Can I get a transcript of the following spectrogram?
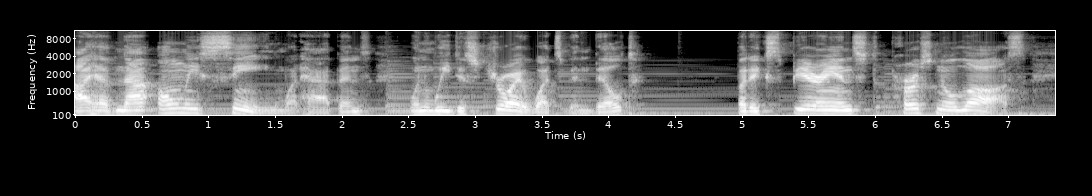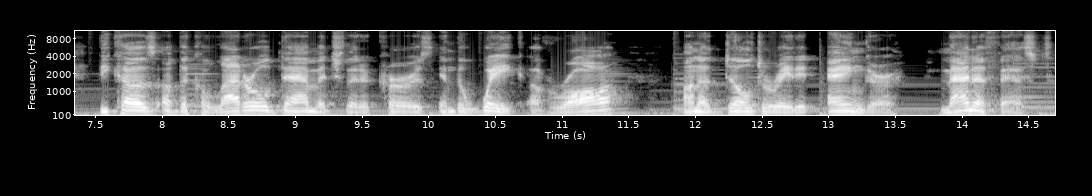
I have not only seen what happens when we destroy what's been built, but experienced personal loss because of the collateral damage that occurs in the wake of raw, unadulterated anger manifest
